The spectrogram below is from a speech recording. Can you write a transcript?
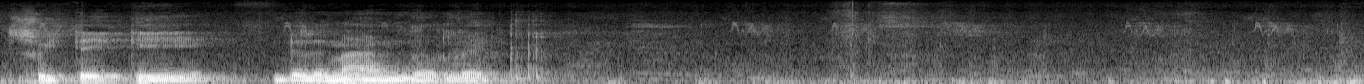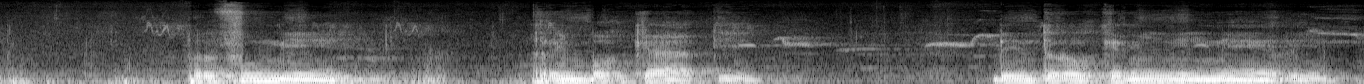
sui tetti delle mandorle. Profumi rimboccati dentro camini neri,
